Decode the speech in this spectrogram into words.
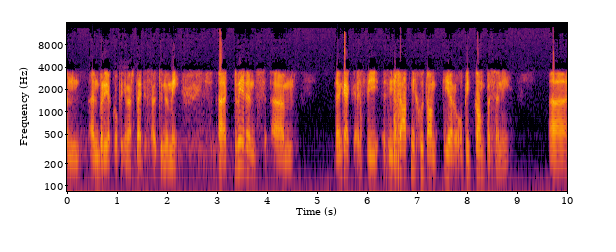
in, inbreuk op universiteit se autonomie. Uh tweedens, ehm um, dink ek is die is die saak nie goed hanteer op die kampusse nie. Uh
